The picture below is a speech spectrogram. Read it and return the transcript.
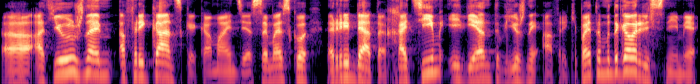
э, от южноафриканской команде смс-ку «Ребята, хотим ивент в Южной Африке». Поэтому мы договорились с ними.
